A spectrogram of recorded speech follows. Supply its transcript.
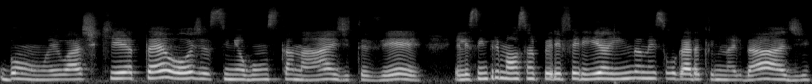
Bom, eu acho que até hoje, assim, alguns canais de TV, eles sempre mostram a periferia ainda nesse lugar da criminalidade.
